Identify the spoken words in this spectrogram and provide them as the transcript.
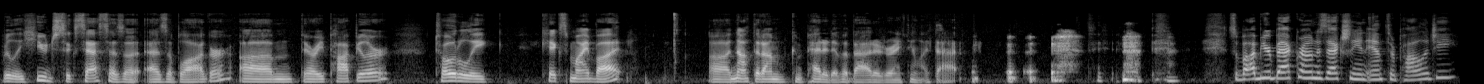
really huge success as a as a blogger. Um, very popular. Totally kicks my butt. Uh, not that I'm competitive about it or anything like that. so, Bob, your background is actually in anthropology?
